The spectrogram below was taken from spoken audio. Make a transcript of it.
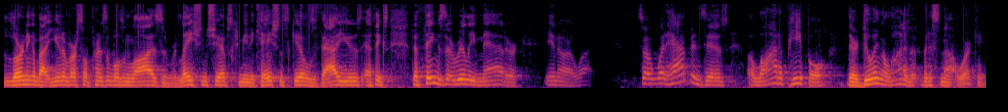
learning about universal principles and laws and relationships, communication skills, values, ethics, the things that really matter in our life. So what happens is a lot of people, they're doing a lot of it, but it's not working.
